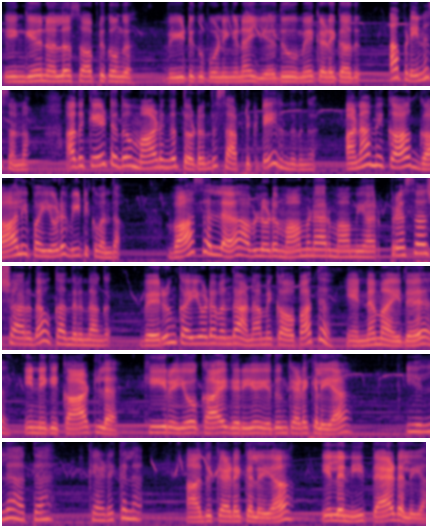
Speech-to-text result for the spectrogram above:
இங்கேயே நல்லா சாப்பிட்டுக்கோங்க. வீட்டுக்கு போனீங்கன்னா எதுவுமே கிடைக்காது. அப்படின்னு சொன்னான். அது கேட்டதும் மாடுங்க தொடர்ந்து சாப்பிட்டுக்கிட்டே இருந்ததுங்க. அனாமிகா காலி பையோட வீட்டுக்கு வந்தா. வாசல்ல அவளோட மாமனார் மாமியார் பிரசாத் சாரதா உட்கார்ந்திருந்தாங்க. வெறும் கையோட வந்த அனாமிகாவை பார்த்து என்னம்மா இது? இன்னைக்கு காட்டுல கீரையோ காய்கறியோ எதுவும் கிடைக்கலையா? இல்ல அத்த. கிடைக்கல. அது கிடைக்கலையா? இல்ல நீ தேடலையா?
